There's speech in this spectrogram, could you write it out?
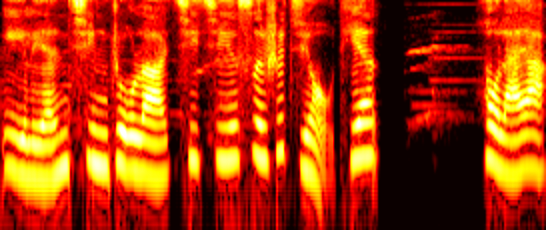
一连庆祝了七七四十九天。后来啊，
